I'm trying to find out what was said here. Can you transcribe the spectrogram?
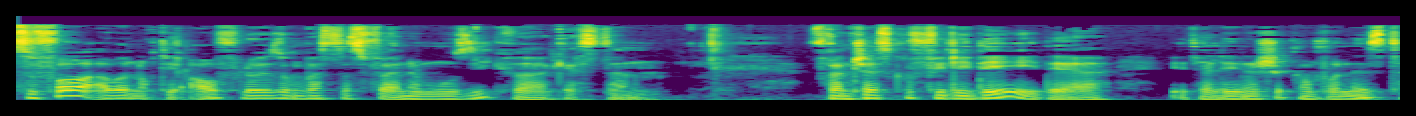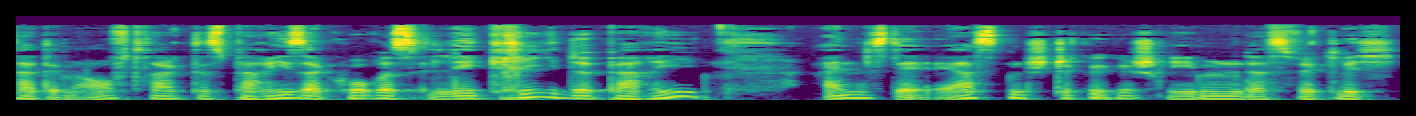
Zuvor aber noch die Auflösung, was das für eine Musik war gestern. Francesco Filidei, der italienische Komponist, hat im Auftrag des Pariser Chores Les Cris de Paris eines der ersten Stücke geschrieben, das wirklich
